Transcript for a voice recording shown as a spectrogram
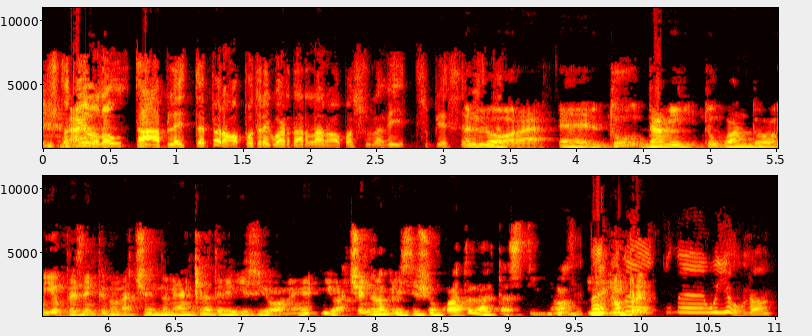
visto che io non ho un tablet però potrei guardare la roba sulla v- su PS allora eh, tu, dammi, tu quando io per esempio non accendo neanche la televisione io accendo la PlayStation 4 dal tastino sì, non, come, pre- come Wii U no?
